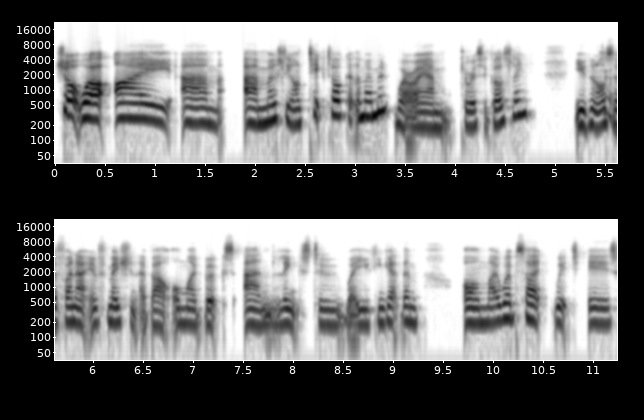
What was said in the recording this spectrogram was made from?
Sure. Well, I um, am mostly on TikTok at the moment, where I am Clarissa Gosling. You can also find out information about all my books and links to where you can get them on my website, which is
